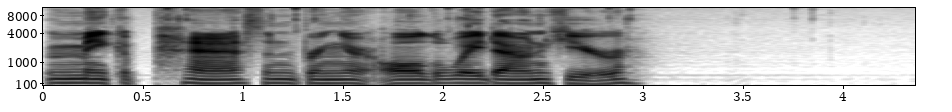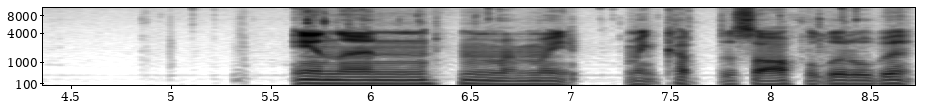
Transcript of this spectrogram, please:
make a path and bring it all the way down here. And then, hmm, I might, might cut this off a little bit.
